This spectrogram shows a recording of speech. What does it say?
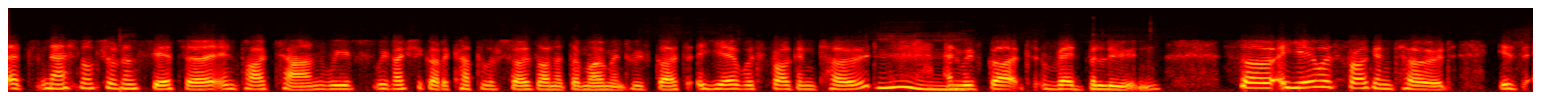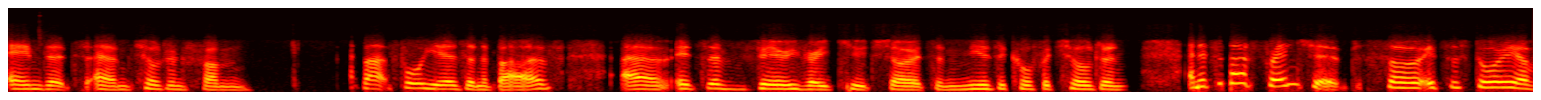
at National Children's Theatre in Parktown, we've we've actually got a couple of shows on at the moment. We've got a year with Frog and Toad, mm. and we've got Red Balloon. So a year with Frog and Toad is aimed at um, children from about four years and above. Um, it's a very, very cute show. It's a musical for children, and it's about friendship. So it's a story of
